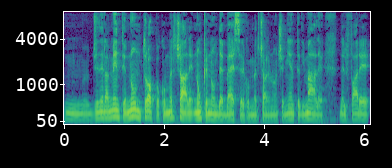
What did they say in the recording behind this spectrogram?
mm, generalmente non troppo commerciale, non che non debba essere commerciale, non c'è niente di male nel fare,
